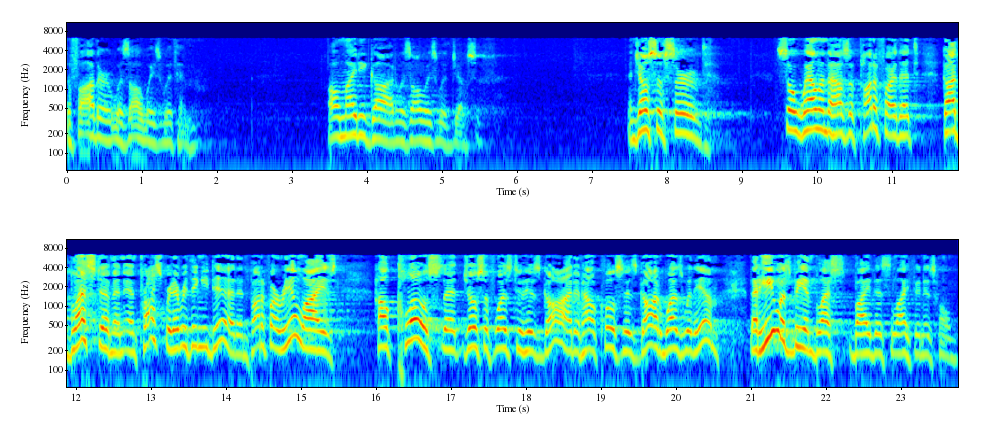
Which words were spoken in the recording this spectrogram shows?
The Father was always with him. Almighty God was always with Joseph. And Joseph served so well in the house of Potiphar that God blessed him and, and prospered everything he did. And Potiphar realized how close that Joseph was to his God and how close his God was with him, that he was being blessed by this life in his home.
